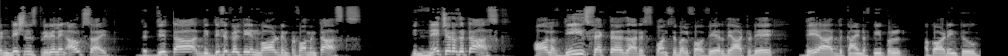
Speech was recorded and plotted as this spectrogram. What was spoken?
conditions prevailing outside the, the difficulty involved in performing tasks, the nature of the task, all of these factors are responsible for where they are today. They are the kind of people, according to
